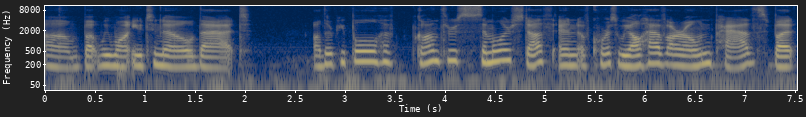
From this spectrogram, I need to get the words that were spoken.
Um, but we want you to know that other people have gone through similar stuff, and of course, we all have our own paths, but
